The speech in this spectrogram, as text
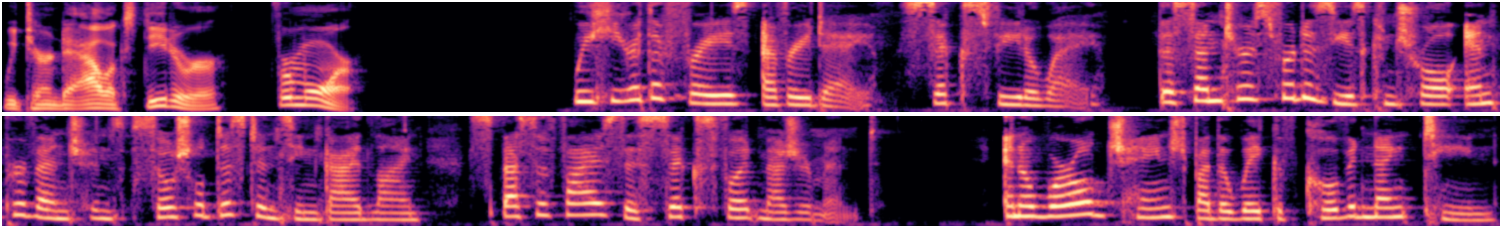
We turn to Alex Dieterer for more. We hear the phrase every day six feet away. The Centers for Disease Control and Prevention's social distancing guideline specifies the six foot measurement. In a world changed by the wake of COVID 19,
